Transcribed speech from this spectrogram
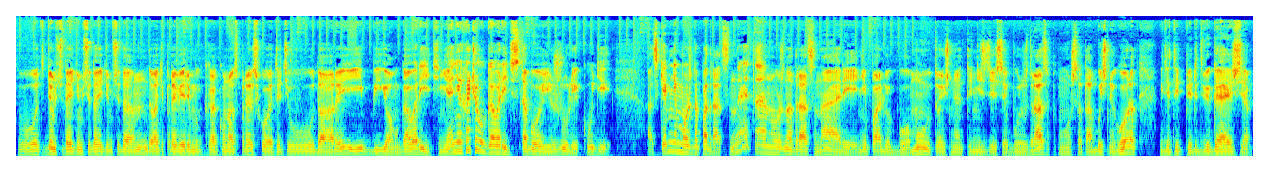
Вот, идем сюда, идем сюда, идем сюда. Давайте проверим, как у нас происходят эти удары и бьем. Говорить. Я не хочу говорить с тобой, жулик, уйди. А с кем мне можно подраться? На это нужно драться на арене, по-любому. Точно ты не здесь будешь драться, потому что это обычный город, где ты передвигаешься.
